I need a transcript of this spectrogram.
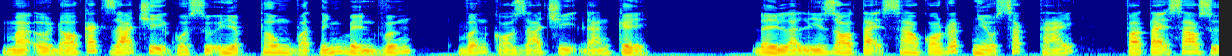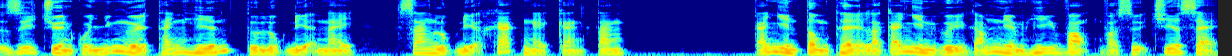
mà ở đó các giá trị của sự hiệp thông và tính bền vững vẫn có giá trị đáng kể. Đây là lý do tại sao có rất nhiều sắc thái và tại sao sự di chuyển của những người thánh hiến từ lục địa này sang lục địa khác ngày càng tăng. Cái nhìn tổng thể là cái nhìn gửi gắm niềm hy vọng và sự chia sẻ,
